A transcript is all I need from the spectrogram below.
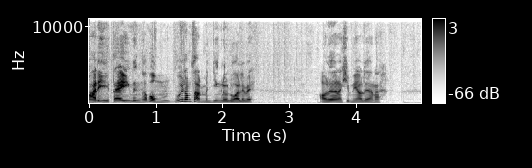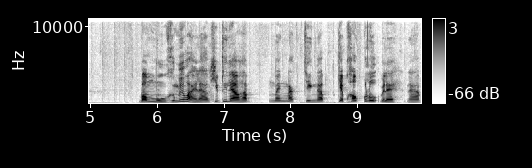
มาดิแต่อีกหนึ่งครับผม อุ้ยทอมสันมันยิงรัวๆเลยเว้ย เอาเรื่องนะคลิปนี้เอาเรื่องนะ บอมหมูคือไม่ไหวแล้วคลิปที่แล้วครับ แม่งหนักจริงครับ เก็บเข้ากลุไปเลยนะครับ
